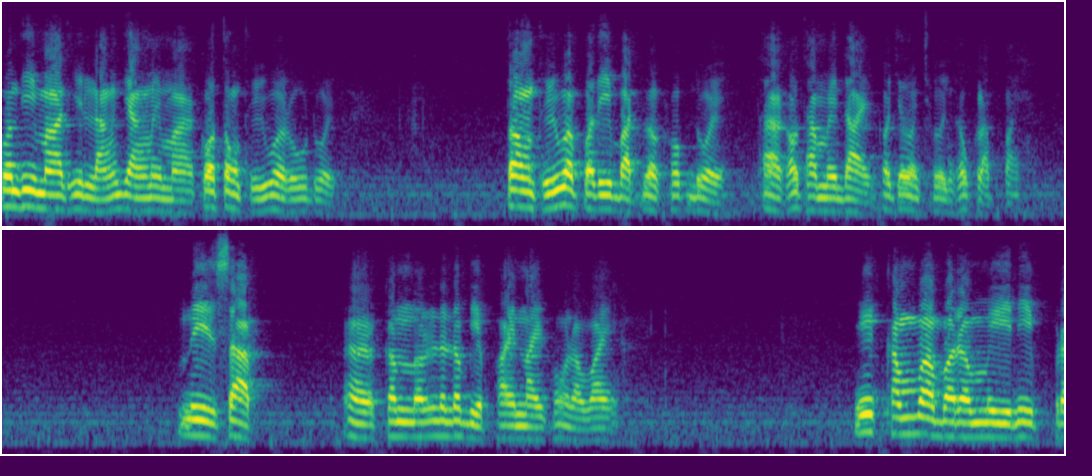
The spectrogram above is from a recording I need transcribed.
คนที่มาทีหลังยังไม่มา ก็ต้องถือว่ารู้ด้วย ต้องถือว่าปฏิบัติว่าครบด้วย ถ้าเขาทำไม่ได้ ก็จะต้องเชิญเขากลับไป นี่ทราบกำหนดและระเบียบภายในของเราไว้นี่คำว่าบารมีนี่แปล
